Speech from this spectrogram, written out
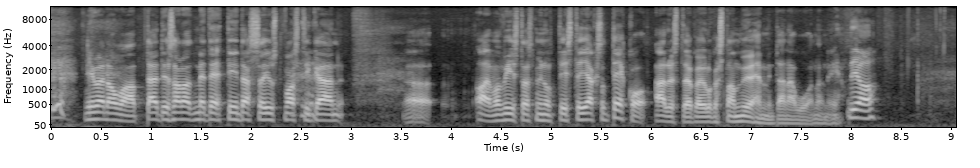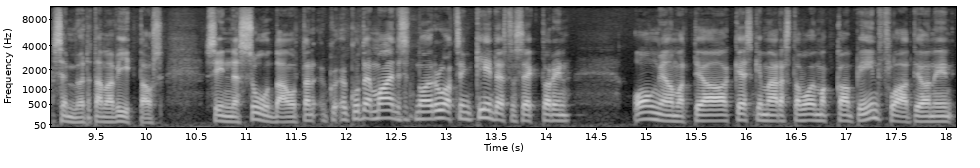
Nimenomaan. Täytyy sanoa, että me tehtiin tässä just vastikään aivan 15 minuuttia sitten jakso tekoälystä, joka julkaistaan myöhemmin tänä vuonna. Niin Joo sen myötä tämä viittaus sinne suuntaan. Mutta kuten mainitsit, noin Ruotsin kiinteistösektorin ongelmat ja keskimääräistä voimakkaampi inflaatio, niin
